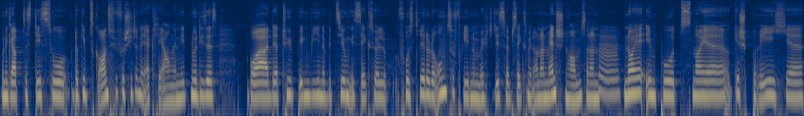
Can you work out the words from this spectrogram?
Und ich glaube, dass das so, da gibt es ganz viele verschiedene Erklärungen. Nicht nur dieses, boah, der Typ irgendwie in einer Beziehung ist sexuell frustriert oder unzufrieden und möchte deshalb Sex mit anderen Menschen haben, sondern neue Inputs, neue Gespräche,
